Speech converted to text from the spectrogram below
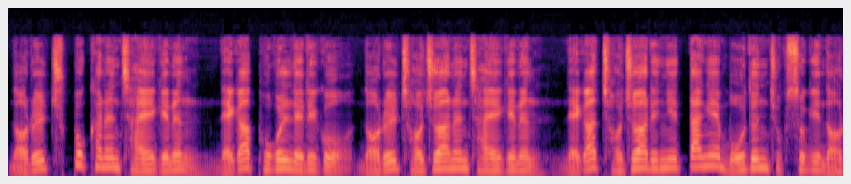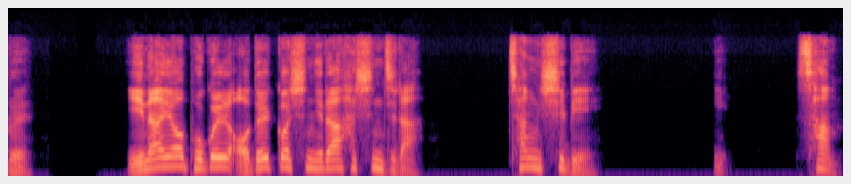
너를 축복하는 자에게는 내가 복을 내리고 너를 저주하는 자에게는 내가 저주하리니 땅의 모든 족속이 너를 인하여 복을 얻을 것이니라 하신지라 창 12 3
